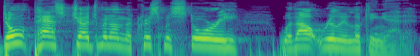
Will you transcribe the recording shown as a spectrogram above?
Don't pass judgment on the Christmas story without really looking at it.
